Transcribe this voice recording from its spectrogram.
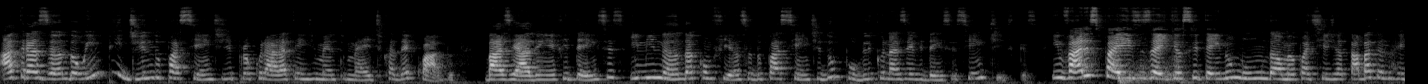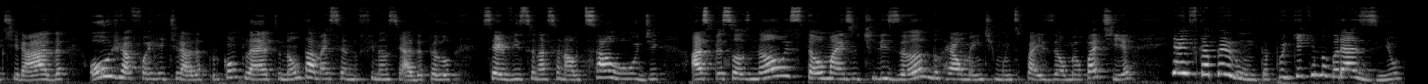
atrasando ou impedindo o paciente de procurar atendimento médico adequado baseado em evidências e minando a confiança do paciente e do público nas evidências científicas. Em vários países aí que eu citei no mundo, a homeopatia já está batendo retirada ou já foi retirada por completo, não está mais sendo financiada pelo Serviço Nacional de Saúde, as pessoas não estão mais utilizando realmente em muitos países a homeopatia. E aí fica a pergunta, por que que no Brasil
